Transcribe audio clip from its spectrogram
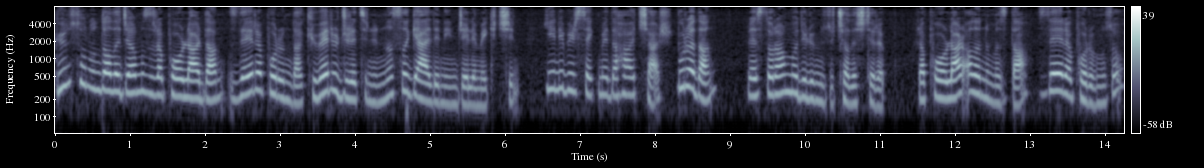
Gün sonunda alacağımız raporlardan Z raporunda küver ücretinin nasıl geldiğini incelemek için yeni bir sekme daha açar. Buradan restoran modülümüzü çalıştırıp raporlar alanımızda Z raporumuzu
